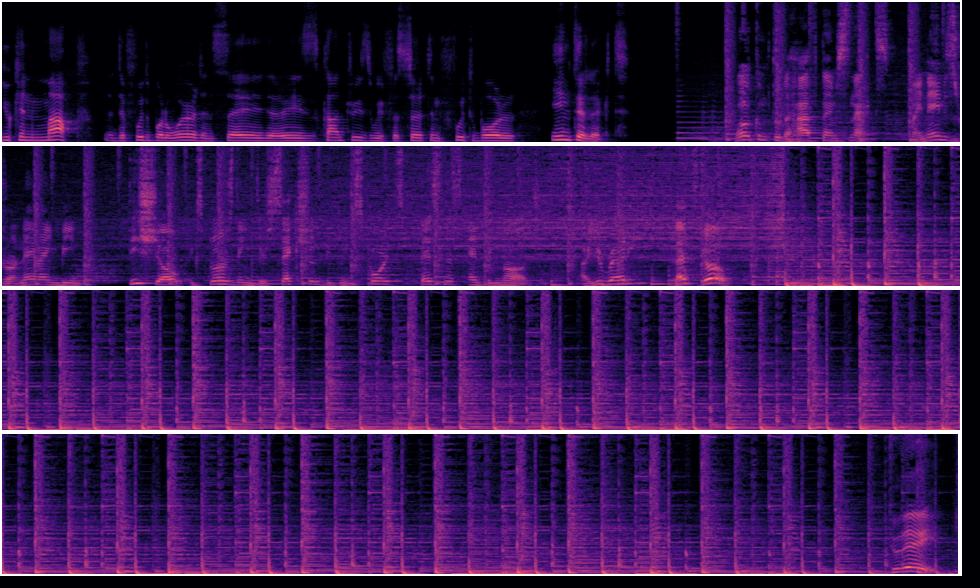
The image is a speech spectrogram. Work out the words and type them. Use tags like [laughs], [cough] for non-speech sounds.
you can map the football world and say there is countries with a certain football intellect. Welcome to the Halftime Snacks. My name is Ronen Ainbindo. This show explores the intersection between sports, business, and technology. Are you ready? Let's go!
